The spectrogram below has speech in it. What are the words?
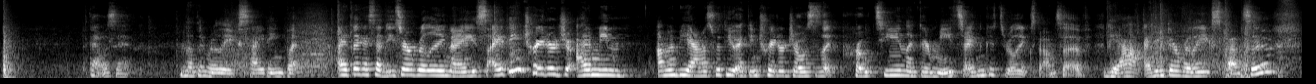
but that was it nothing really exciting but I like I said these are really nice. I think Trader Joe I mean I'm gonna be honest with you I think Trader Joe's is like protein like their meats I think it's really expensive. Yeah. I think they're really expensive.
